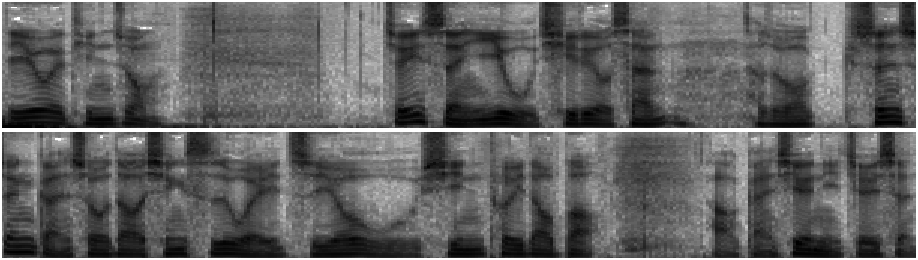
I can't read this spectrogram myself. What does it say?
第一位听众 Jason 一五七六三，他说：“深深感受到新思维，只有五星推到爆。”好，感谢你，Jason。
